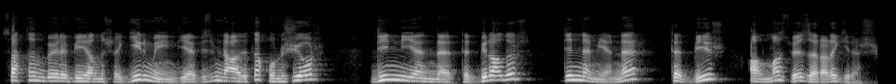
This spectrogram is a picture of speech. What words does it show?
Sakın böyle bir yanlışa girmeyin diye bizimle adeta konuşuyor. Dinleyenler tedbir alır, dinlemeyenler tedbir almaz ve zarara girer.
